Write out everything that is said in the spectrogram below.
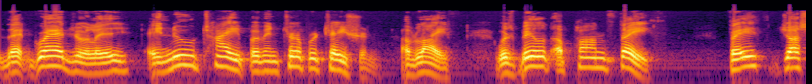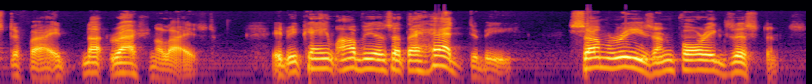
that gradually a new type of interpretation of life was built upon faith. Faith justified, not rationalized. It became obvious that there had to be some reason for existence.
